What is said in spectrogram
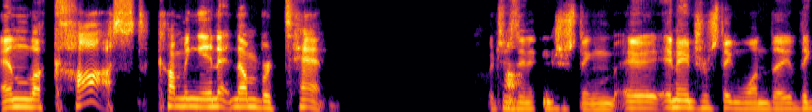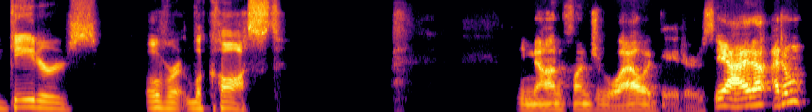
and Lacoste coming in at number 10, which is huh. an interesting an interesting one. The the Gators over at Lacoste. Non-fungible alligators. Yeah, I don't, I don't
